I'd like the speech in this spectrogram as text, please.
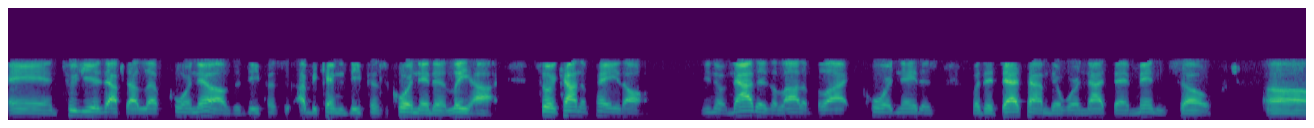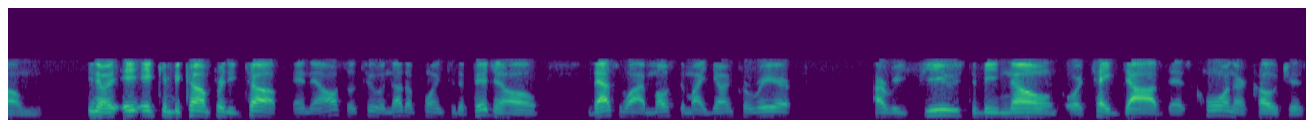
And two years after I left Cornell, I was a defensive. I became the defensive coordinator at Lehigh. So it kind of paid off. You know, now there's a lot of black coordinators but at that time there were not that many. So, um, you know, it, it can become pretty tough. And then also, too, another point to the pigeonhole, that's why most of my young career, I refused to be known or take jobs as corner coaches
